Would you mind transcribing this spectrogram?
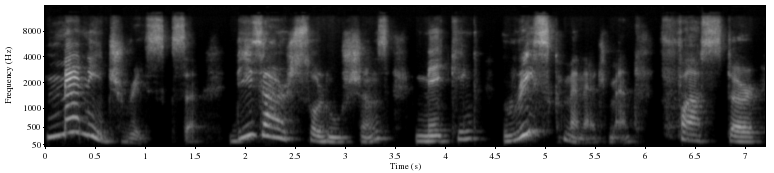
manage risks. These are solutions making risk management faster,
